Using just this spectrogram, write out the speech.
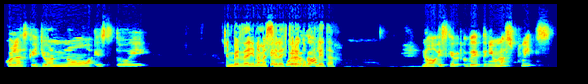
con las que yo no estoy En verdad yo no me ¿De sé la historia completa. No, es que ve, tenía unos tweets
